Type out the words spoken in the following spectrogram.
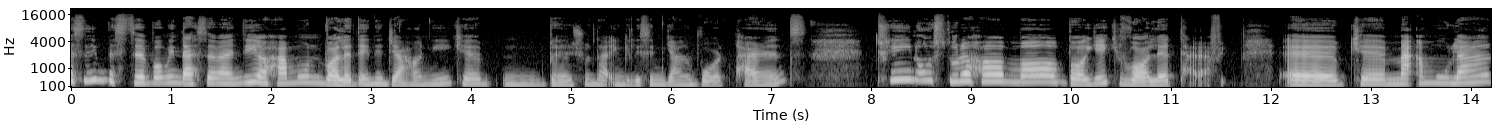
رسیدیم به سومین دستبندی یا همون والدین جهانی که بهشون در انگلیسی میگن ورد پرنتس توی این اسطوره ها ما با یک والد طرفیم که معمولا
